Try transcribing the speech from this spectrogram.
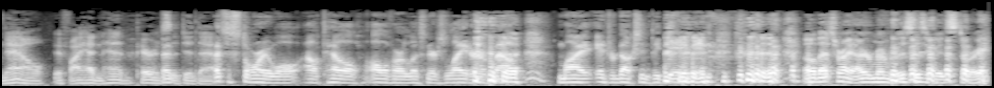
now if I hadn't had parents that, did that. That's a story. Well, I'll tell all of our listeners later about my introduction to gaming. oh, that's right. I remember. This is a good story.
